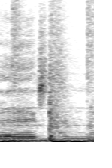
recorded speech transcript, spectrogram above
next to me.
